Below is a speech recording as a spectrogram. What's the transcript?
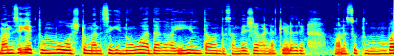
ಮನಸ್ಸಿಗೆ ತುಂಬುವಷ್ಟು ಮನಸ್ಸಿಗೆ ನೋವಾದಾಗ ಇಂಥ ಒಂದು ಸಂದೇಶಗಳನ್ನ ಕೇಳಿದ್ರೆ ಮನಸ್ಸು ತುಂಬಾ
